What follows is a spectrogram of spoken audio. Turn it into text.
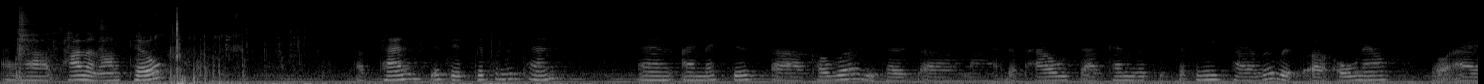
I have Tylenol pill. A pen. This is Tiffany pen. And I make this uh, cover because uh, my, the pouch that came with the Tiffany kind of a little bit uh, old now. So I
